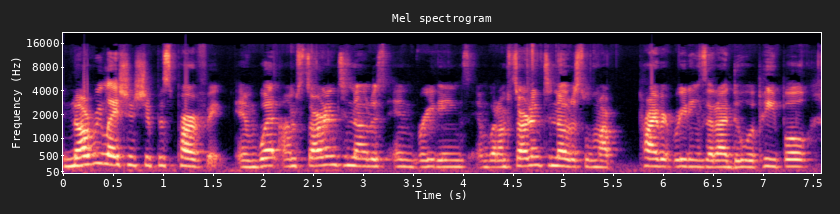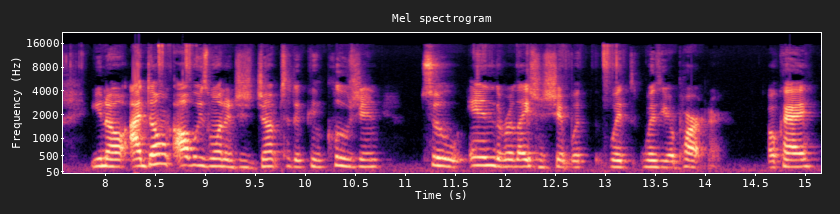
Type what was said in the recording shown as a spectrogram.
no relationship is perfect. And what i'm starting to notice in readings and what i'm starting to notice with my private readings that I do with people, you know, I don't always want to just jump to the conclusion to end the relationship with with with your partner. Okay?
